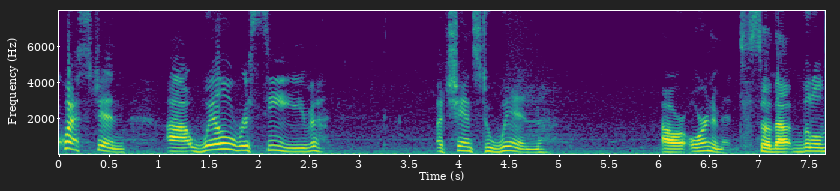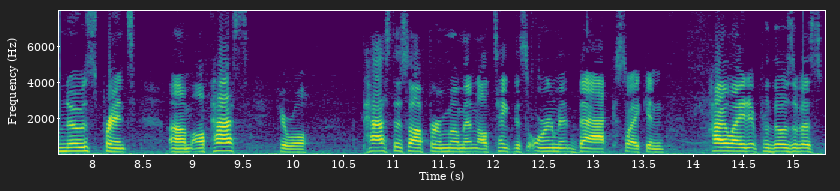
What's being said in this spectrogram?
question, uh, will receive a chance to win our ornament. So that little nose print, um, I'll pass here. We'll pass this off for a moment, and I'll take this ornament back so I can highlight it for those of us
